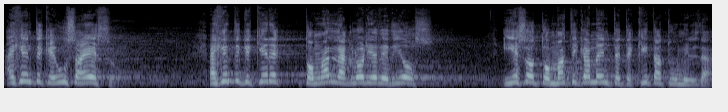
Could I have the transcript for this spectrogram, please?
Hay gente que usa eso. Hay gente que quiere tomar la gloria de Dios. Y eso automáticamente te quita tu humildad.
